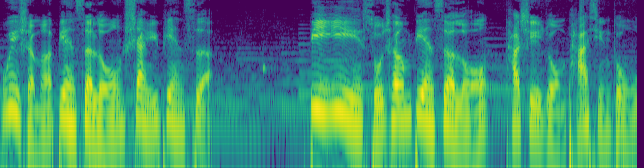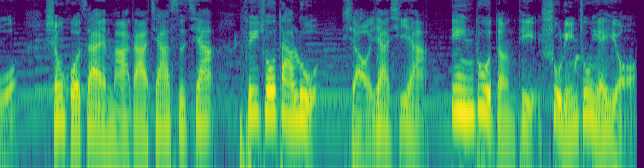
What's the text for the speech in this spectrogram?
为什么变色龙善于变色？碧翼俗称变色龙，它是一种爬行动物，生活在马达加斯加、非洲大陆、小亚细亚、印度等地树林中也有。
